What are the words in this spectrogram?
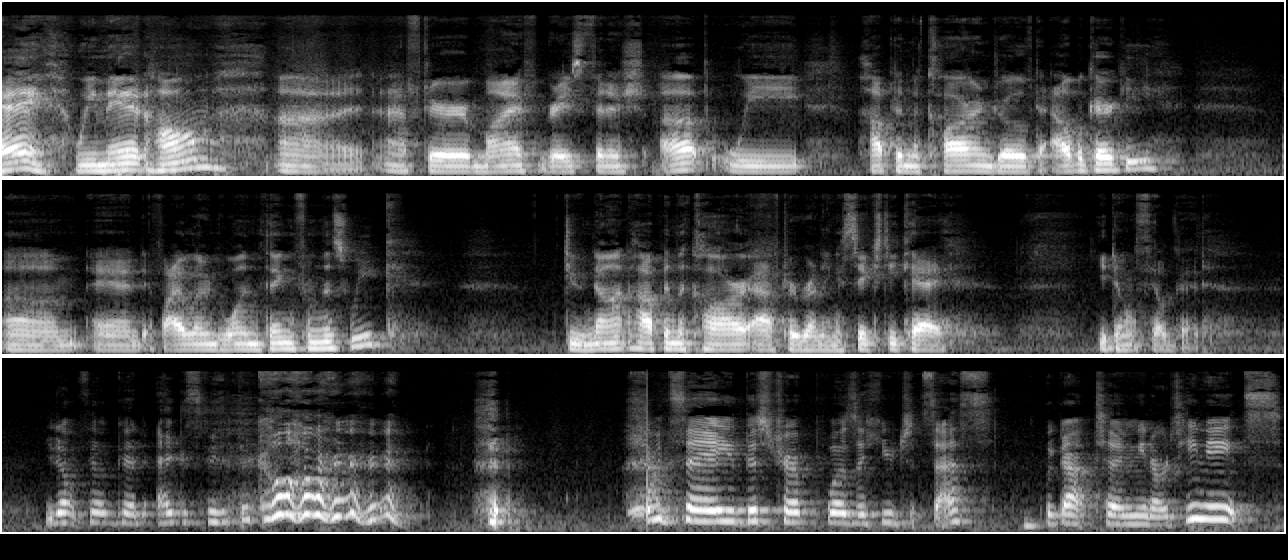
Okay, we made it home. Uh, after my race finished up, we hopped in the car and drove to Albuquerque. Um, and if I learned one thing from this week, do not hop in the car after running a 60K. You don't feel good. You don't feel good exiting the car. I would say this trip was a huge success. We got to meet our teammates,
